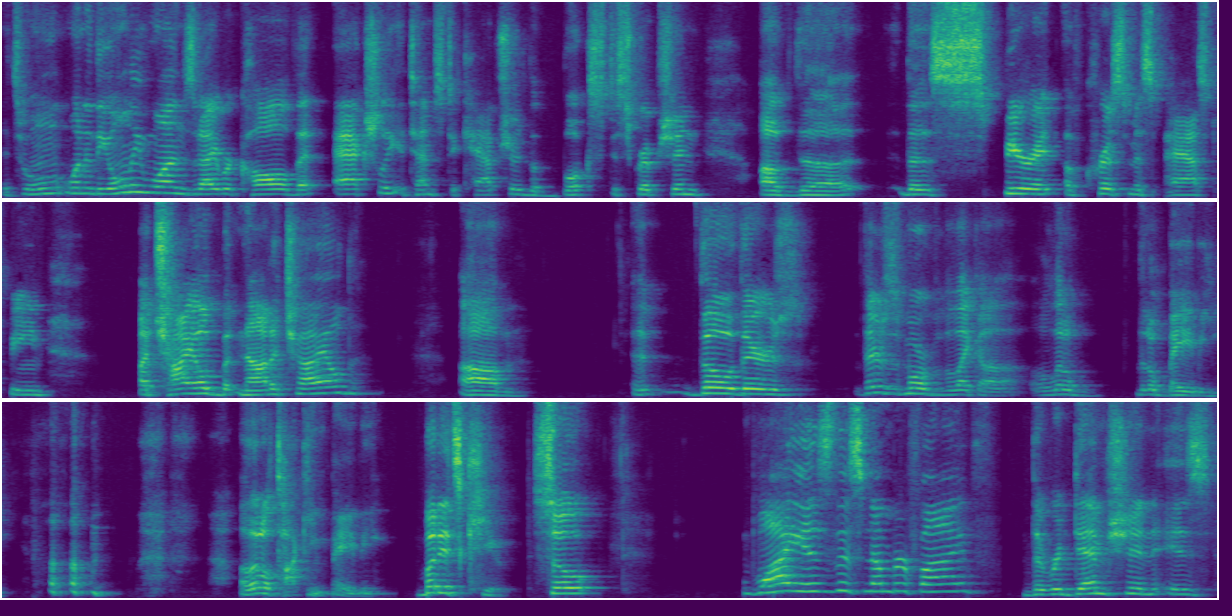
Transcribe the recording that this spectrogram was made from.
It's one of the only ones that I recall that actually attempts to capture the book's description of the the spirit of Christmas past being a child but not a child. Um, Uh, though there's there's more of like a, a little little baby, a little talking baby, but it's cute. So, why is this number five? The redemption is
